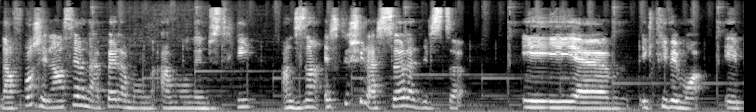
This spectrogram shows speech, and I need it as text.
dans le fond, j'ai lancé un appel à mon, à mon industrie en disant, est-ce que je suis la seule à vivre ça? Et euh, écrivez-moi. Et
